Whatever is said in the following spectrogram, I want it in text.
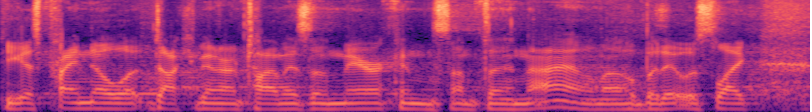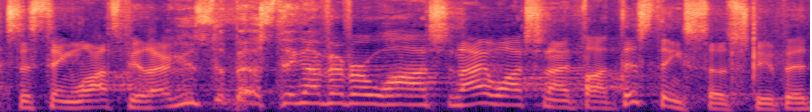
You guys probably know what documentary I'm talking about. It's an American something. I don't know. But it was like it's this thing, lots of people are like, it's the best thing I've ever watched. And I watched and I thought, this thing's so stupid.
